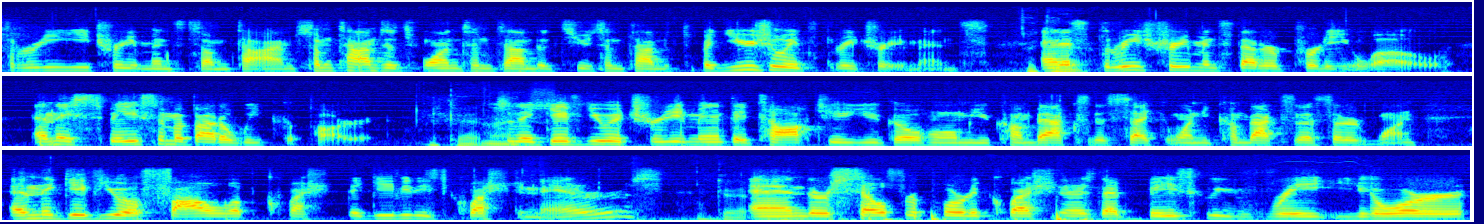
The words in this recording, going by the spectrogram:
three treatments sometimes. Sometimes it's one, sometimes it's two, sometimes it's but usually it's three treatments. And it's three treatments that are pretty low. And they space them about a week apart. Okay. So they give you a treatment, they talk to you, you go home, you come back for the second one, you come back for the third one, and they give you a follow up question. They give you these questionnaires, Okay. and they're self reported questionnaires that basically rate your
